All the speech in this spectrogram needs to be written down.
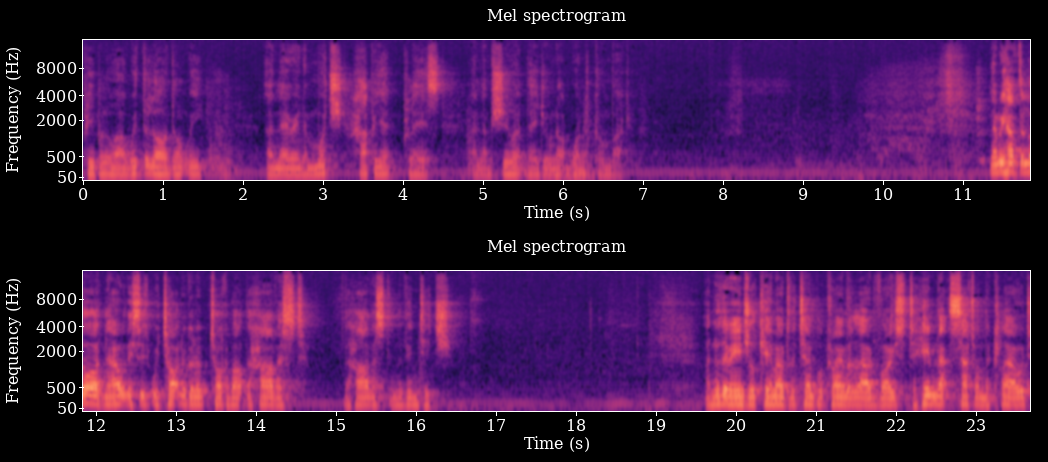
people who are with the Lord, don't we? And they're in a much happier place. And I'm sure they do not want to come back. Then we have the Lord now. This is we're talking, we're going to talk about the harvest, the harvest and the vintage. Another angel came out of the temple crying with a loud voice to him that sat on the cloud,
